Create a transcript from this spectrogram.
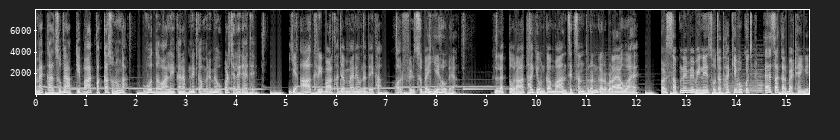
मैं कल सुबह आपकी बात पक्का सुनूँगा। वो दवा लेकर अपने कमरे में ऊपर चले गए थे। ये आखिरी बार था जब मैंने उन्हें देखा और फिर सुबह ये हो गया। लग तो रहा था कि उनका मानसिक संतुलन गड़बड़ाया हुआ है, पर सपने में भी नहीं सोचा था कि वो कुछ ऐसा कर बैठेंगे।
